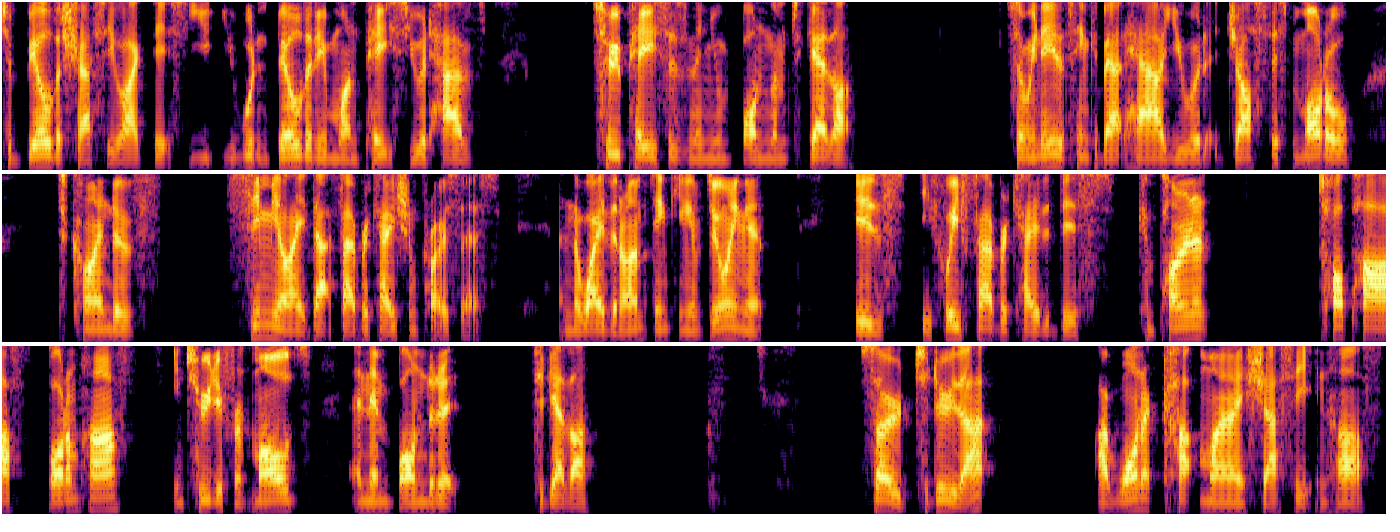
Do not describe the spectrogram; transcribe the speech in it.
to build a chassis like this. You, you wouldn't build it in one piece. You would have two pieces and then you bond them together. So we need to think about how you would adjust this model to kind of simulate that fabrication process. And the way that I'm thinking of doing it is if we fabricated this component, top half, bottom half, in two different molds, and then bonded it together. So to do that, I want to cut my chassis in half.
